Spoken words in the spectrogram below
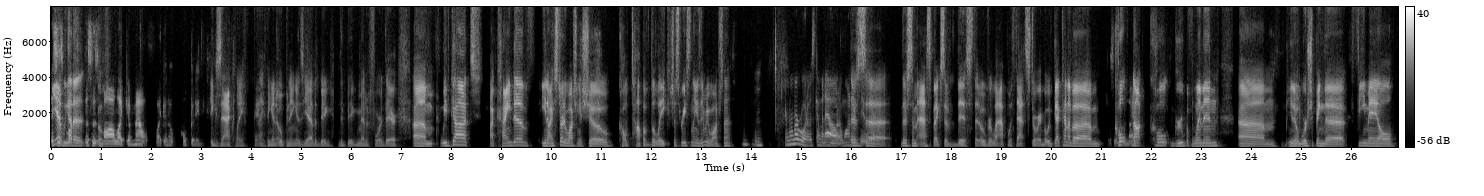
this yeah, is we Ma- gotta This is oh, Ma like a mouth, like an opening. exactly. Yeah. I think an opening is yeah the big the big metaphor there. Um we've got a kind of you know I started watching a show called Top of the Lake just recently. Has anybody watched that? Mhm. I remember when it was coming out. I wanted There's to. but- uh there's some aspects of this that overlap with that story, but we've got kind of a um, cult not cult group of women um you know worshiping the female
